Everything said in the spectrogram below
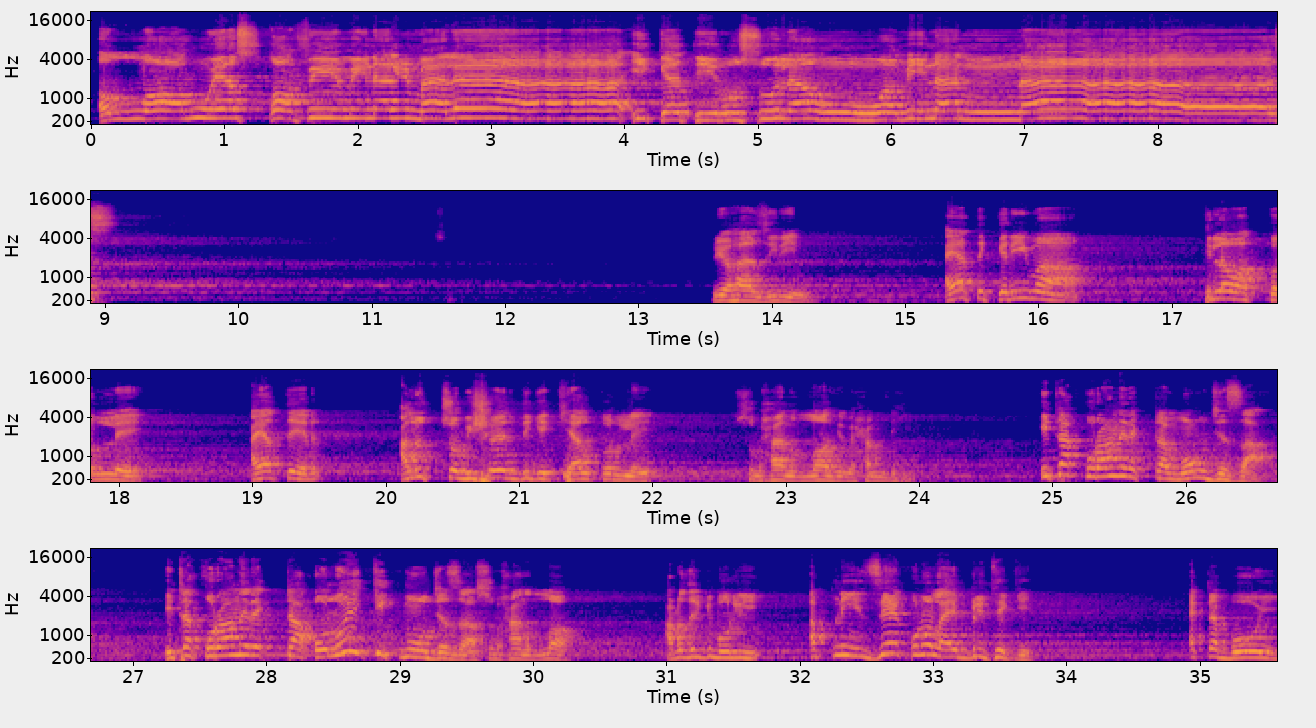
الله يصطفي من الملائكة رسلا ومن الناس. প্রিয় হাজিরিন, আয়াতে করিমা তিলাওয়াত করলে, আয়াতের আলোচ্য বিষয়ের দিকে খেয়াল করলে, সুবহানাল্লাহ এটা কোরআনের একটা মৌজেজা। এটা কোরআনের একটা অলৌকিক মৌজেজা, সুবহানাল্লাহ। আপনাদেরকে বলি, আপনি যে কোনো লাইব্রেরি থেকে একটা বই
